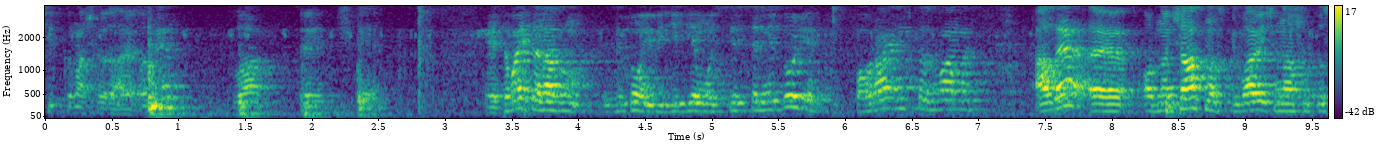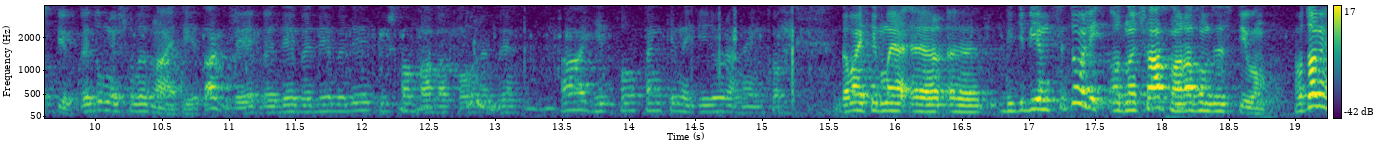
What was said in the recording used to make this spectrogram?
чітко наші удари. Один, два, три, чотири. Е, Давайте разом зі мною відіб'ємо всі сильні долі, пограємося з вами. Але е, одночасно співаючи нашу поспівку. Я думаю, що ви знаєте її, так? Диби, диби, диби, диби, пішла баба по гриби. А дід попеньки неділю раненько. Давайте ми е, е, відіб'ємо ці долі одночасно разом зі співом. Готові?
